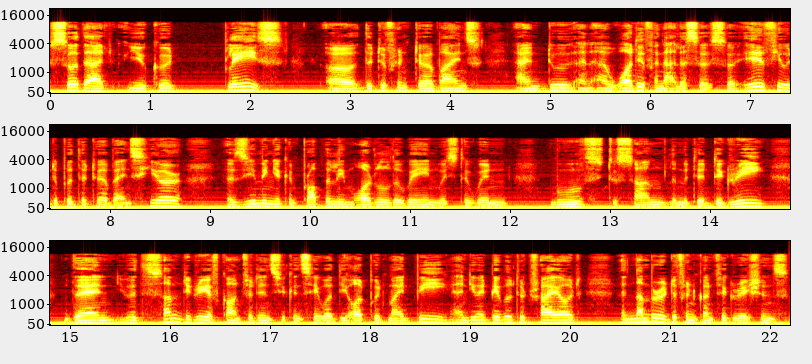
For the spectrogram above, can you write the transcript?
so that you could place uh, the different turbines and do an, a what if analysis. So if you were to put the turbines here, assuming you can properly model the way in which the wind moves to some limited degree, then with some degree of confidence you can say what the output might be and you might be able to try out a number of different configurations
